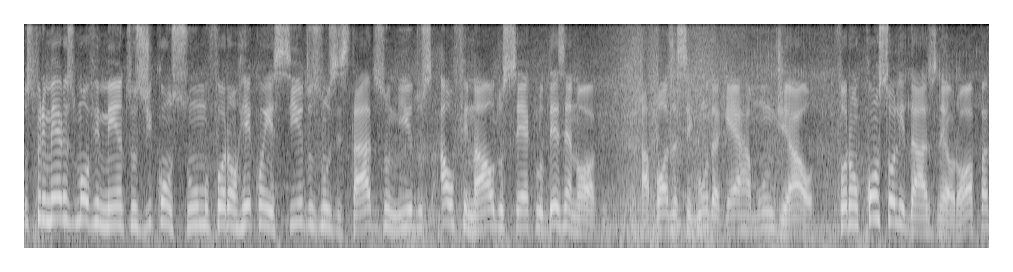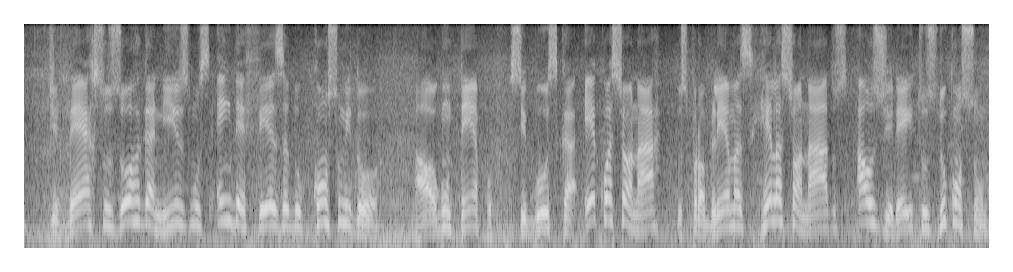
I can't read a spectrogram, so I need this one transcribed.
Os primeiros movimentos de consumo foram reconhecidos nos Estados Unidos ao final do século XIX. Após a Segunda Guerra Mundial, foram consolidados na Europa diversos organismos em defesa do consumidor. Há algum tempo se busca equacionar os problemas relacionados aos direitos do consumo.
